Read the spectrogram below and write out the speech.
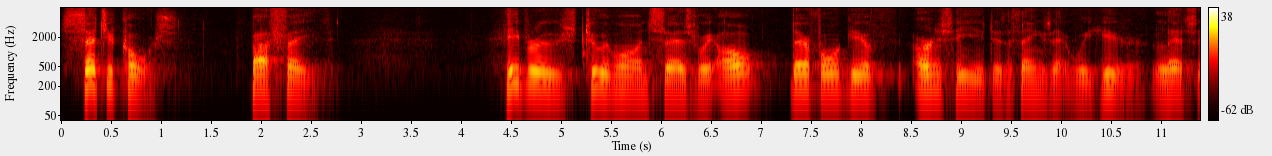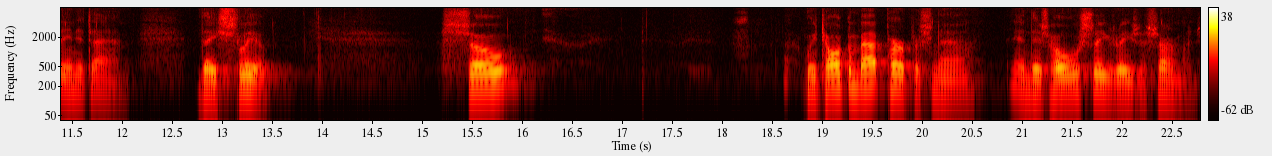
set your course by faith. Hebrews 2 and 1 says, We all therefore give earnest heed to the things that we hear, lest any time they slip. So we're talking about purpose now in this whole series of sermons.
